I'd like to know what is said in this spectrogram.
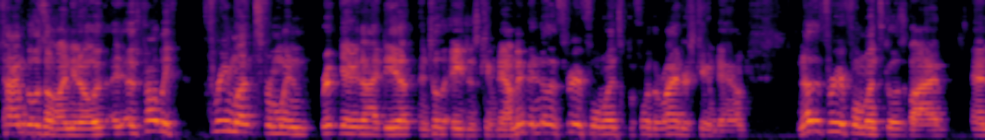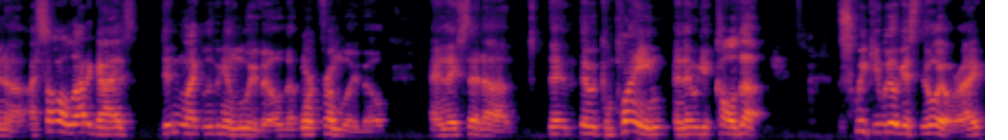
time goes on. You know, it, it was probably three months from when Rip gave me the idea until the agents came down. Maybe another three or four months before the writers came down. Another three or four months goes by, and uh, I saw a lot of guys didn't like living in Louisville that weren't from Louisville, and they said uh, they, they would complain and they would get called up. The squeaky wheel gets the oil, right?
